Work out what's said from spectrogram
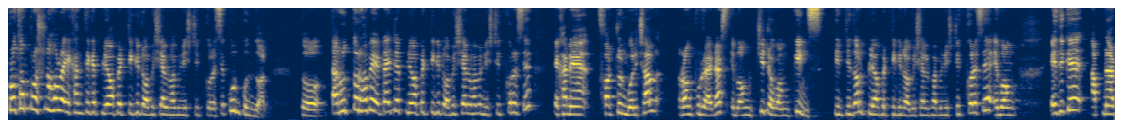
প্রথম প্রশ্ন হলো, এখান থেকে প্লে অফের টিকিট অফিসিয়াল ভাবে নিশ্চিত করেছে কোন কোন দল? তো তার উত্তর হবে এটাই যে প্লে অফের টিকিট অফিসিয়াল ভাবে নিশ্চিত করেছে এখানে ফরচুন বরিশাল, রংপুর রাইডার্স এবং চিটগং কিংস। তিনটি দল প্লে অফের টিকিট অফিসিয়াল ভাবে নিশ্চিত করেছে এবং এদিকে আপনার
